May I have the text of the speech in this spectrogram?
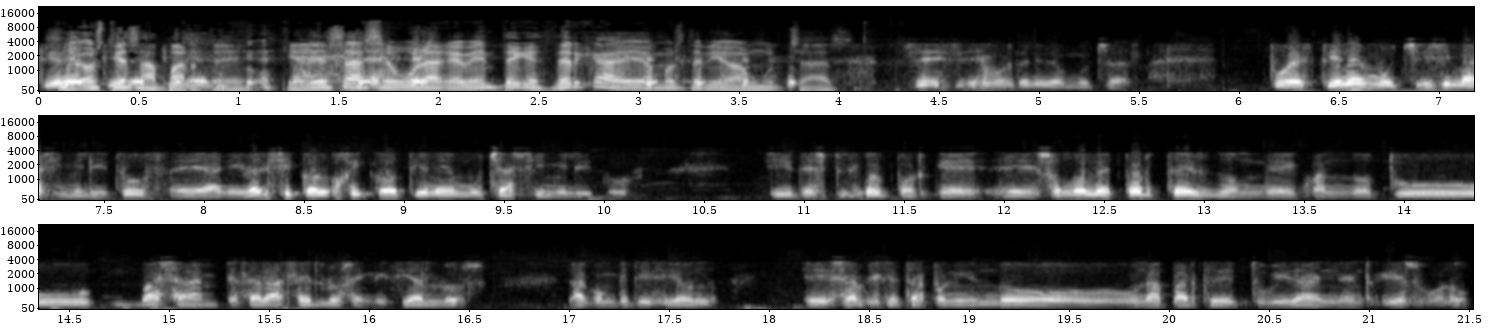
Sí, hostias tiene- aparte, tiene- que de esas seguramente que cerca habíamos tenido muchas. Sí, sí, hemos tenido muchas. Pues tiene muchísima similitud. eh, a nivel psicológico tiene mucha similitud. Y te explico el porqué. Eh, son dos deportes donde cuando tú vas a empezar a hacerlos, a iniciarlos, la competición, eh, sabes que estás poniendo una parte de tu vida en, en riesgo, ¿no?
